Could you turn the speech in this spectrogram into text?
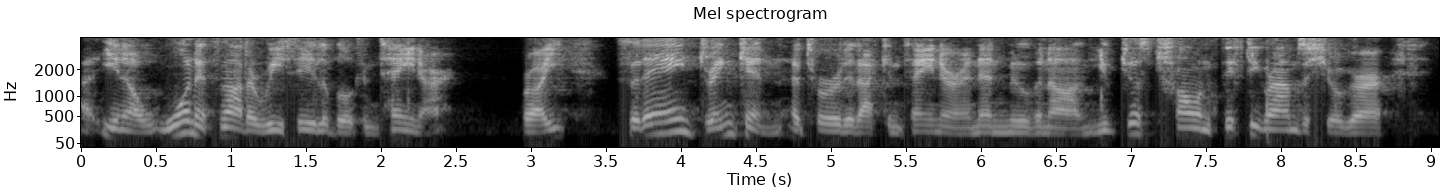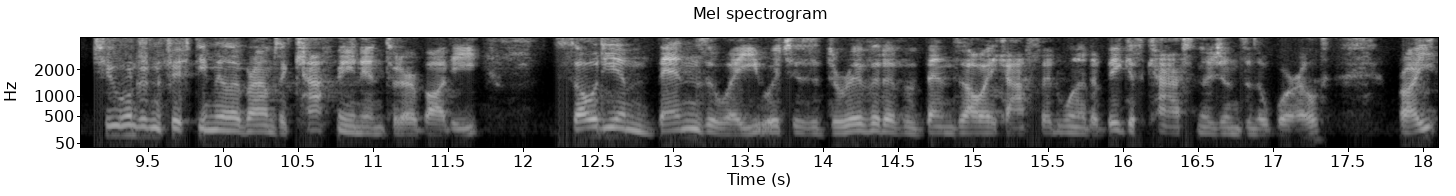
uh, you know one it's not a resealable container right? So they ain't drinking a third of that container and then moving on. You've just thrown 50 grams of sugar, 250 milligrams of caffeine into their body, sodium benzoate, which is a derivative of benzoic acid, one of the biggest carcinogens in the world, right?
